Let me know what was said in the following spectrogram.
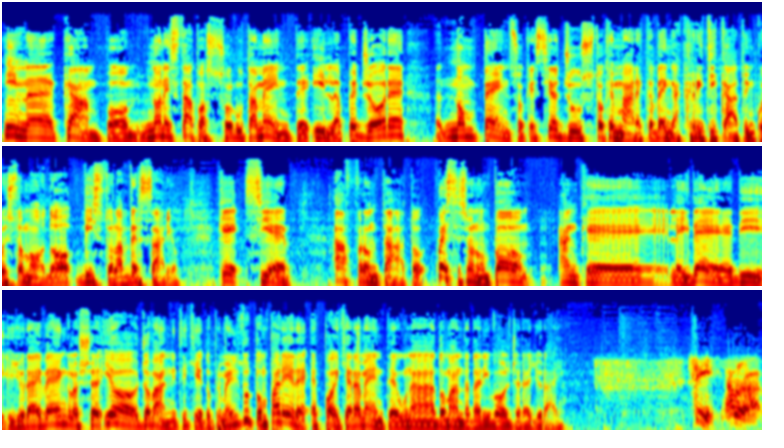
in eh, campo. Non è stato assolutamente il peggiore non penso che sia giusto che Marek venga criticato in questo modo, visto l'avversario che si è affrontato. Queste sono un po' anche le idee di Juraj Venglos. Io Giovanni ti chiedo prima di tutto un parere e poi chiaramente una domanda da rivolgere a Juraj. Sì, allora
